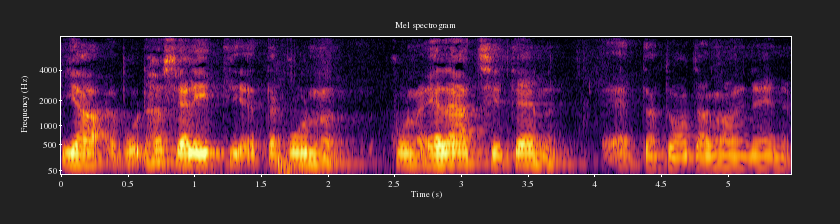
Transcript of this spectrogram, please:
Ja Buddha selitti, että kun, kun elät siten, että tuota noin, niin,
